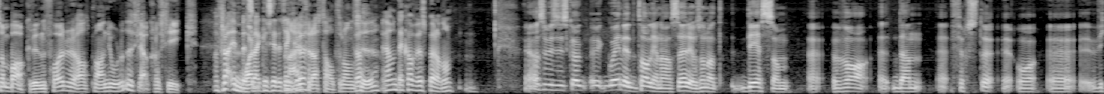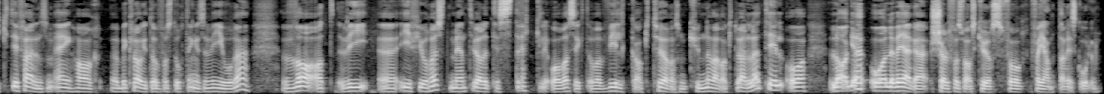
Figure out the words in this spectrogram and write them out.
som bakgrunn for at man gjorde det akkurat slik. Fra embetsverkets side, tenker du? Nei, fra statsrådens side. Ja, men Det kan vi jo spørre han om. Ja, altså Hvis vi skal eh, gå inn i detaljene her, så er det jo sånn at det som eh, var den første og viktige feilen som jeg har beklaget overfor Stortinget som vi gjorde, var at vi i fjor høst mente vi hadde tilstrekkelig oversikt over hvilke aktører som kunne være aktuelle til å lage og levere selvforsvarskurs for, for jenter i skolen.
